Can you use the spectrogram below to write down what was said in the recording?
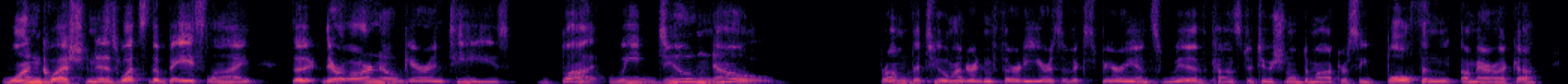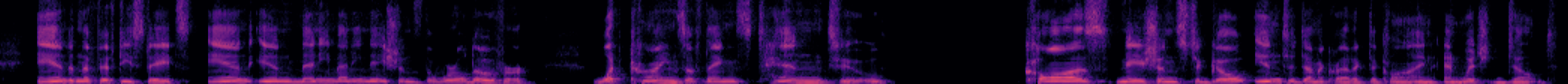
one question is what's the baseline? There are no guarantees, but we do know from the 230 years of experience with constitutional democracy, both in America and in the 50 states and in many, many nations the world over, what kinds of things tend to cause nations to go into democratic decline and which don't.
